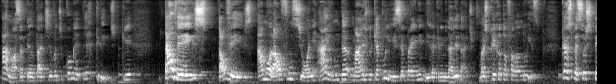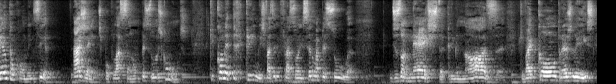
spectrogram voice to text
a nossa tentativa de cometer crimes. Porque talvez, talvez, a moral funcione ainda mais do que a polícia para inibir a criminalidade. Mas por que, que eu tô falando isso? Porque as pessoas tentam convencer a gente, população, pessoas comuns, que cometer crimes, fazer infrações, ser uma pessoa desonesta, criminosa, que vai contra as leis,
